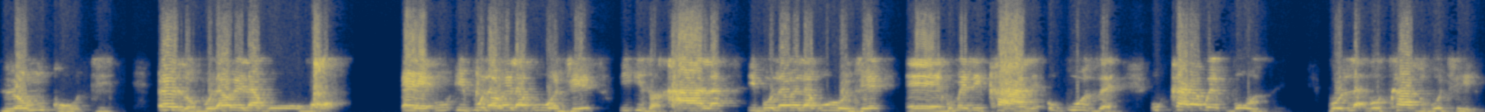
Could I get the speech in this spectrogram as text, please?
lo mgodi ezobulawela kuwo eh ibulawela kuwo nje izokhala ibulawela kuwo nje eh kumele ikhale ukuze ukukhala kwembuzi kuchaza ukuthi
